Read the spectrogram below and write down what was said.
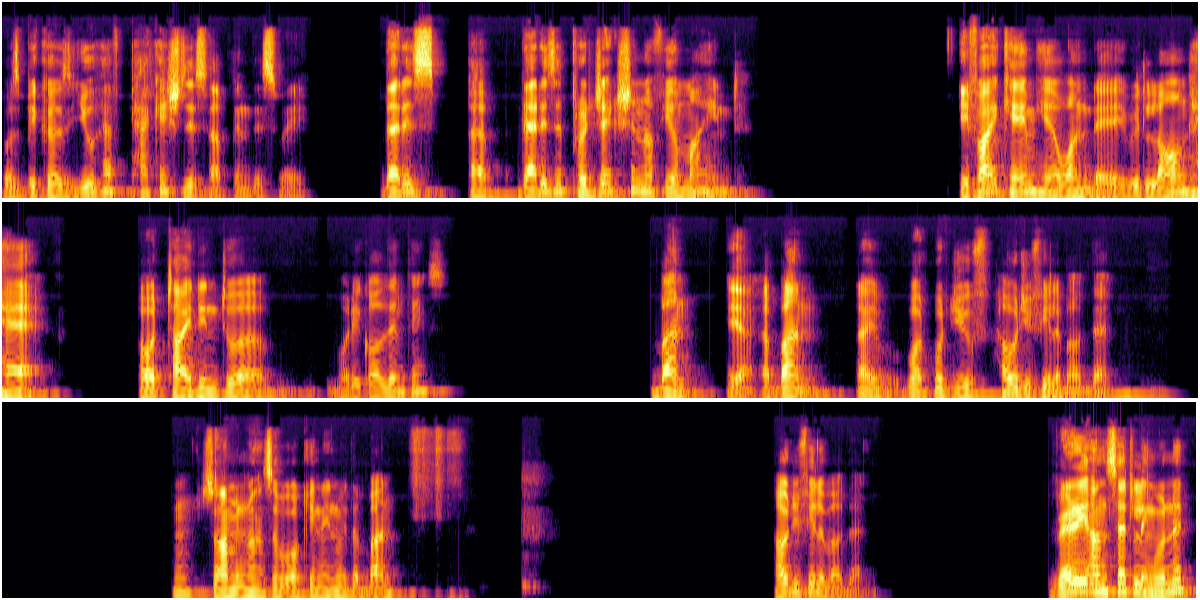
was because you have packaged this up in this way. That is a, that is a projection of your mind. If I came here one day with long hair or tied into a, what do you call them things? Bun. Yeah, a bun. Right? What would you, how would you feel about that? Hmm? Swamin Wahanse walking in with a bun. How do you feel about that? Very unsettling, wouldn't it?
